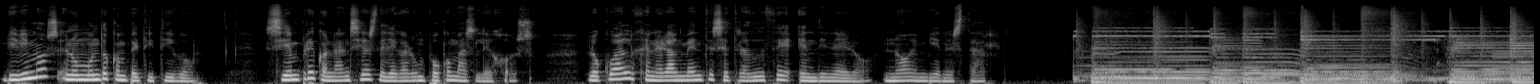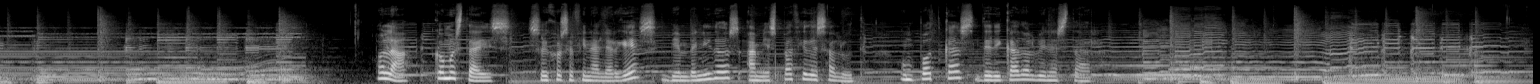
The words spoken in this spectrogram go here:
Vivimos en un mundo competitivo, siempre con ansias de llegar un poco más lejos, lo cual generalmente se traduce en dinero, no en bienestar. Hola, ¿cómo estáis? Soy Josefina Llargués, bienvenidos a mi espacio de salud, un podcast dedicado al bienestar.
